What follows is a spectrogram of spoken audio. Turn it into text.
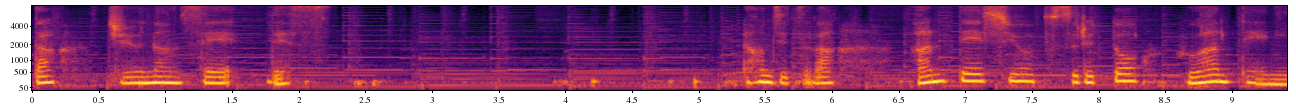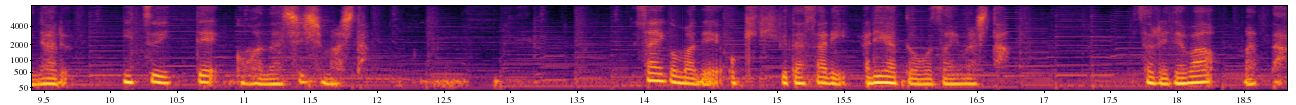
た柔軟性です。本日は安定しようとすると不安定になるについてお話ししました最後までお聴きくださりありがとうございましたそれではまた。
